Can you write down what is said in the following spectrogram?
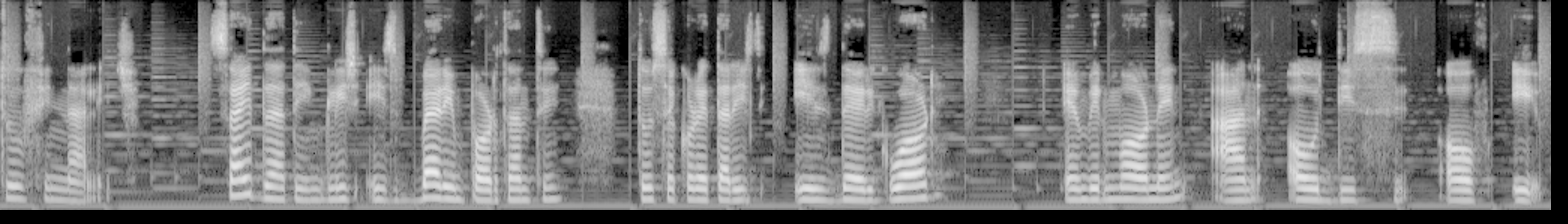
To finish, say that English is very important to secretaries is their work, environment, and all this of it.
